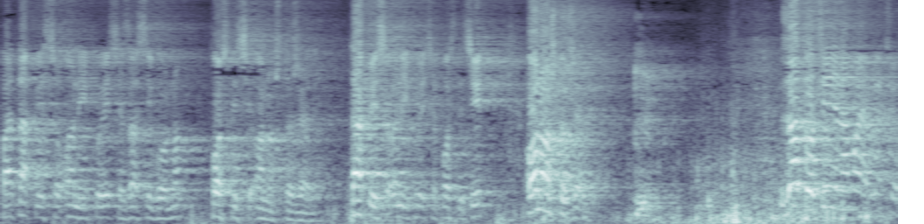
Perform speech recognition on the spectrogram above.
pa takvi su oni koji će zasigurno postići ono što žele. Takvi su oni koji će postići ono što žele. Zato cijenjena moja braćo,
